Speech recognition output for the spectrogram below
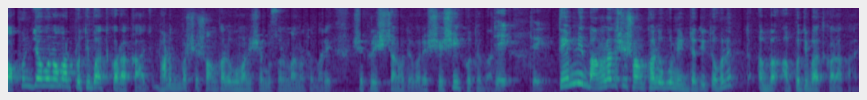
তখন যেমন আমার প্রতিবাদ করা কাজ ভারতবর্ষের সংখ্যালঘু মানে সে মুসলমান হতে পারে সে খ্রিস্টান হতে পারে সে শিখ হতে পারে। তেমনি বাংলাদেশে সংখ্যালঘু নির্যাতিত হলে প্রতিবাদ করা কাজ।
